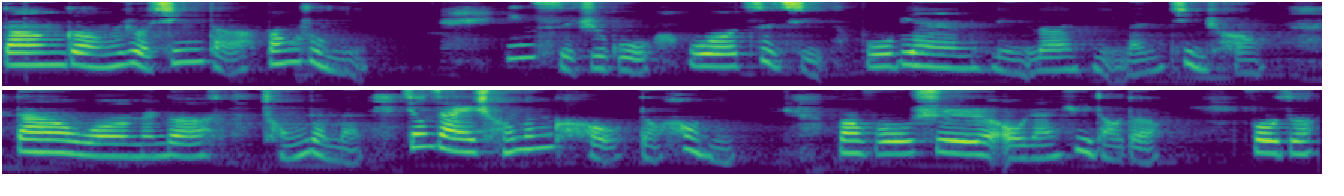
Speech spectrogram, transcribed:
当更热心地帮助你。因此之故，我自己不便领了你们进城，但我们的从人们将在城门口等候你，仿佛是偶然遇到的，否则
